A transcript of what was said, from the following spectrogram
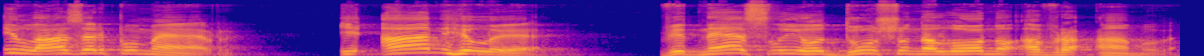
і Лазар помер. І ангели віднесли його душу на лоно Авраамове.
